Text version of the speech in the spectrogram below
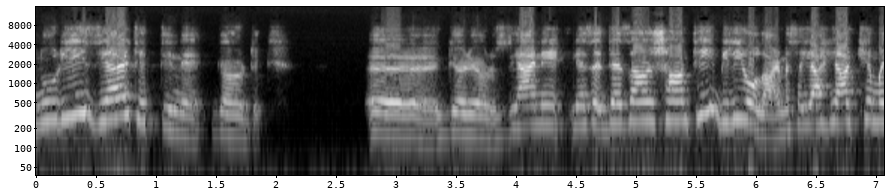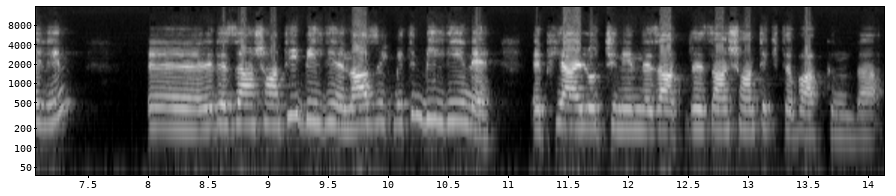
Nuriye'yi ziyaret ettiğini gördük. E, görüyoruz. Yani Dezenşante'yi biliyorlar. Mesela Yahya Kemal'in e, Dezenşante'yi bildiğini, Nazım Hikmet'in bildiğini, e, Pierre Loti'nin Dezenşante kitabı hakkında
